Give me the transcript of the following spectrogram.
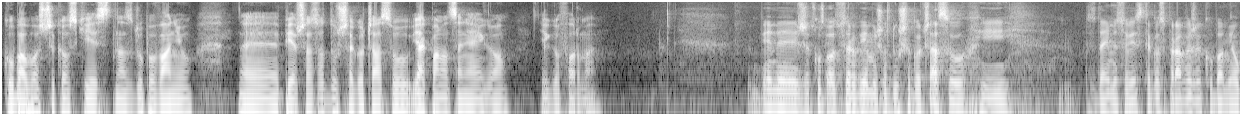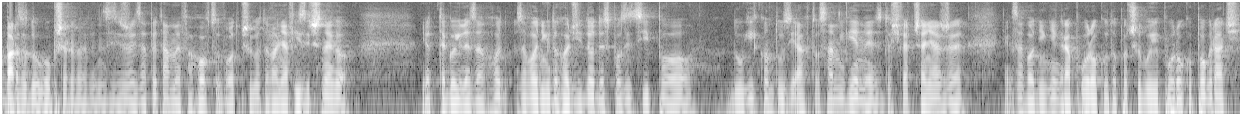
Kuba Błaszczykowski jest na zgrupowaniu y, pierwszy raz od dłuższego czasu, jak pan ocenia jego, jego formę? Wiemy, że Kuba obserwujemy już od dłuższego czasu i zdajemy sobie z tego sprawę, że Kuba miał bardzo długą przerwę, więc jeżeli zapytamy fachowców od przygotowania fizycznego i od tego, ile zawodnik dochodzi do dyspozycji po długich kontuzjach, to sami wiemy z doświadczenia, że jak zawodnik nie gra pół roku, to potrzebuje pół roku pograć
